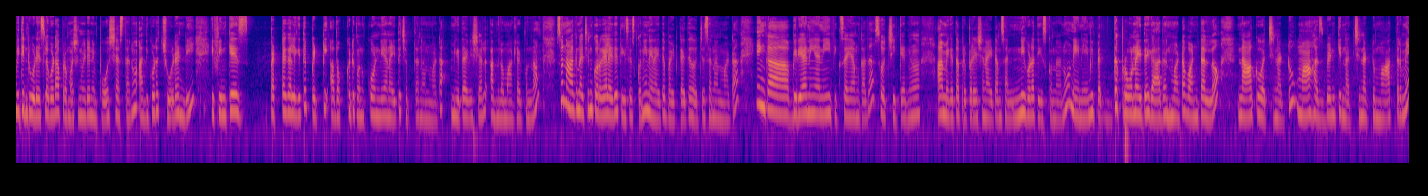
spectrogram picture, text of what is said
విత్ ఇన్ టూ డేస్లో కూడా ఆ ప్రమోషన్ వీడియో నేను పోస్ట్ చేస్తాను. అది కూడా చూడండి. ఇఫ్ ఇన్ కేస్ పెట్టగలిగితే పెట్టి అదొక్కటి కొనుక్కోండి అని అయితే చెప్తాను అనమాట మిగతా విషయాలు అందులో మాట్లాడుకుందాం. సో నాకు నచ్చిన కూరగాయలు అయితే తీసేసుకొని నేనైతే బయటకు అయితే వచ్చేసాను అనమాట ఇంకా బిర్యానీ అని ఫిక్స్ అయ్యాం కదా సో చికెన్ ఆ మిగతా ప్రిపరేషన్ ఐటమ్స్ అన్నీ కూడా తీసుకున్నాను. నేనేమి పెద్ద ప్రోన్ అయితే కాదనమాట వంటల్లో. నాకు వచ్చినట్టు మా హస్బెండ్కి నచ్చినట్టు మాత్రమే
